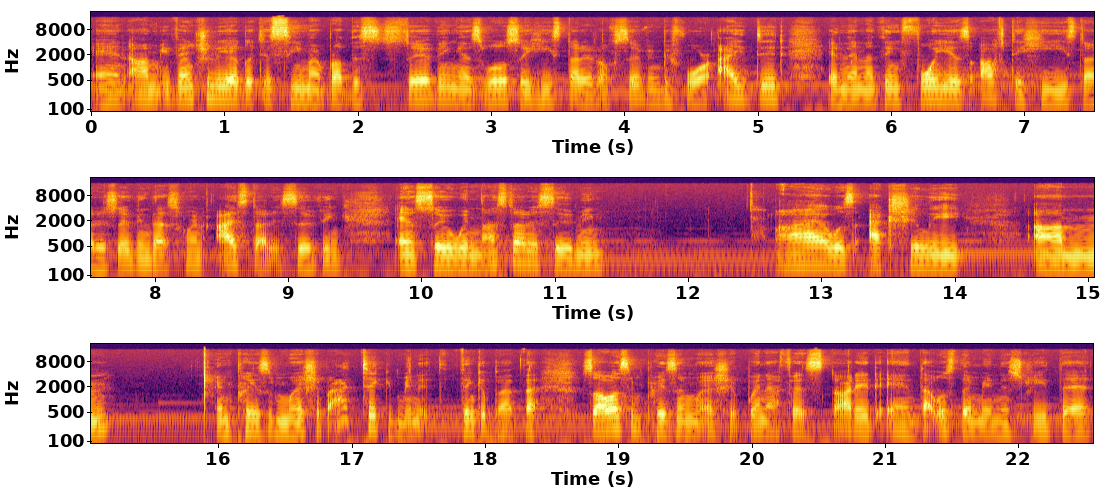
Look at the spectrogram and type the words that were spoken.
And um, eventually I got to see my brother serving as well. So he started off serving before I did. And then I think four years after he started serving, that's when I started serving. And so when I started serving, I was actually. Um, in praise and worship. I take a minute to think about that. So I was in praise and worship when I first started, and that was the ministry that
